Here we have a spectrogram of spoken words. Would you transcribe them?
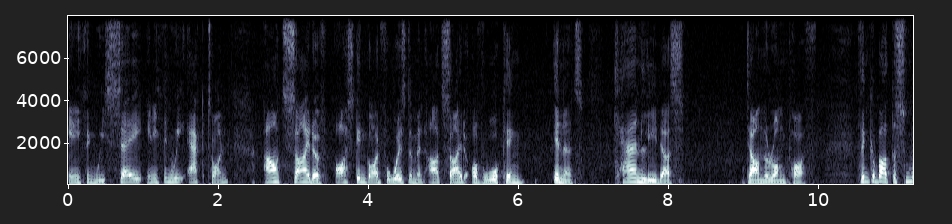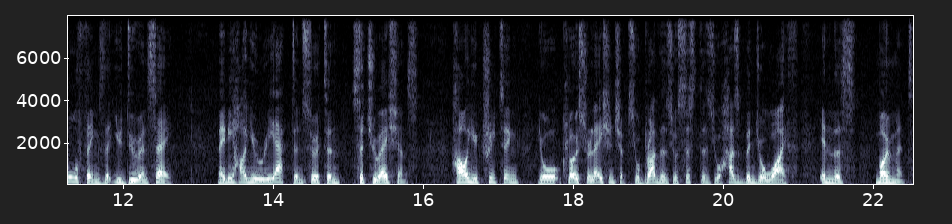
anything we say, anything we act on, outside of asking God for wisdom and outside of walking in it, can lead us down the wrong path. Think about the small things that you do and say. Maybe how you react in certain situations. How are you treating your close relationships, your brothers, your sisters, your husband, your wife, in this moment.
